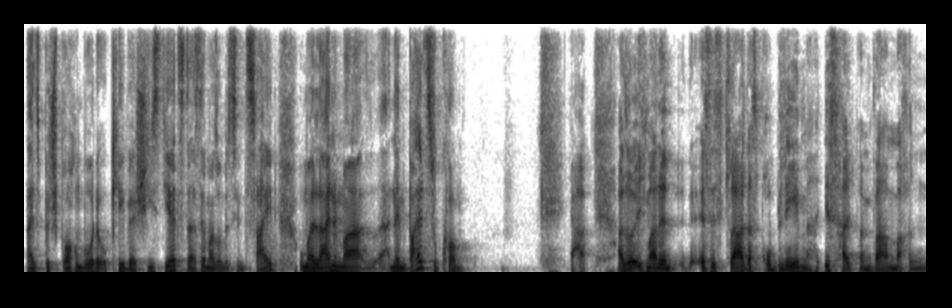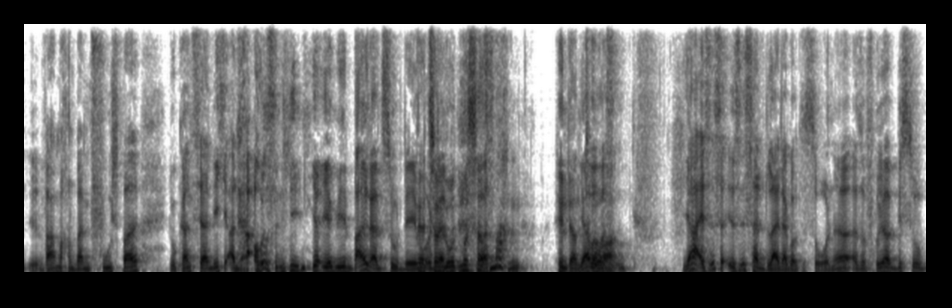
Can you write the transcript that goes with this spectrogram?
als besprochen wurde, okay, wer schießt jetzt? Da ist ja mal so ein bisschen Zeit, um alleine mal an den Ball zu kommen. Ja, also ich meine, es ist klar, das Problem ist halt beim Warmmachen, Warmmachen beim Fußball. Du kannst ja nicht an der Außenlinie irgendwie einen Ball dazu nehmen. Wer zur Not muss das was, machen. Hinterm ja, Tor. Was, ja, es ist, es ist halt leider Gottes so. Ne? Also früher bist du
